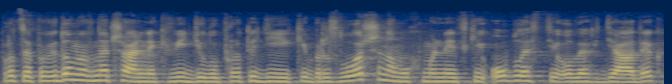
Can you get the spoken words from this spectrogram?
Про це повідомив начальник відділу протидії кіберзлочинам у Хмельницькій області Олег Дядик.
